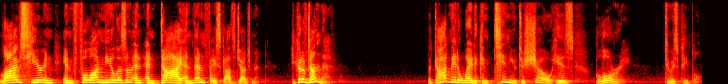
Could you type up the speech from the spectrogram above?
lives here in, in full on nihilism and, and die and then face God's judgment. He could have done that. But God made a way to continue to show his glory to his people.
